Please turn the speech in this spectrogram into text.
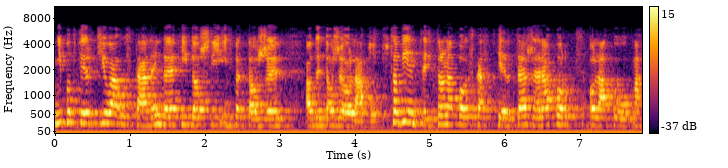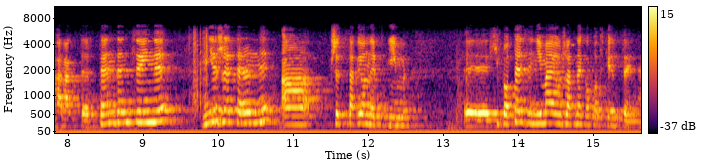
nie potwierdziła ustaleń, do jakich doszli inspektorzy, audytorzy OLAF-u. Co więcej, strona polska stwierdza, że raport OLAF-u ma charakter tendencyjny, nierzetelny, a przedstawione w nim e, hipotezy nie mają żadnego potwierdzenia.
